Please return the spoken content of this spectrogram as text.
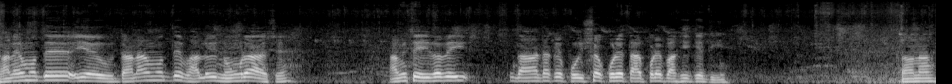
ধানের মধ্যে ইয়ে দানার মধ্যে ভালোই নোংরা আছে। আমি তো এইভাবেই দানাটাকে পরিষ্কার করে তারপরে পাখিকে দিই। কেননা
